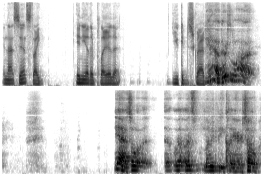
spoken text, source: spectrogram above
in that sense, like any other player that you could describe? that? Yeah, there's a lot. Yeah. So uh, let- let's, let me be clear. So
